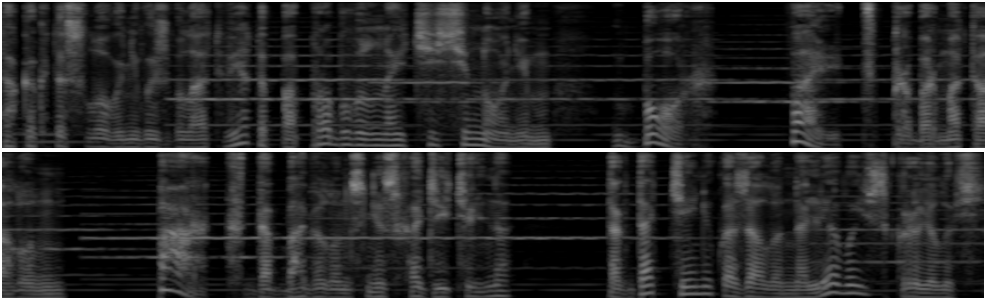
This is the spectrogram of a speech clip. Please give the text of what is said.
так как это слово не вызвало ответа, попробовал найти синоним. «Бор», «Вальд», — пробормотал он. «Парк», — добавил он снисходительно. Тогда тень указала налево и скрылась.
